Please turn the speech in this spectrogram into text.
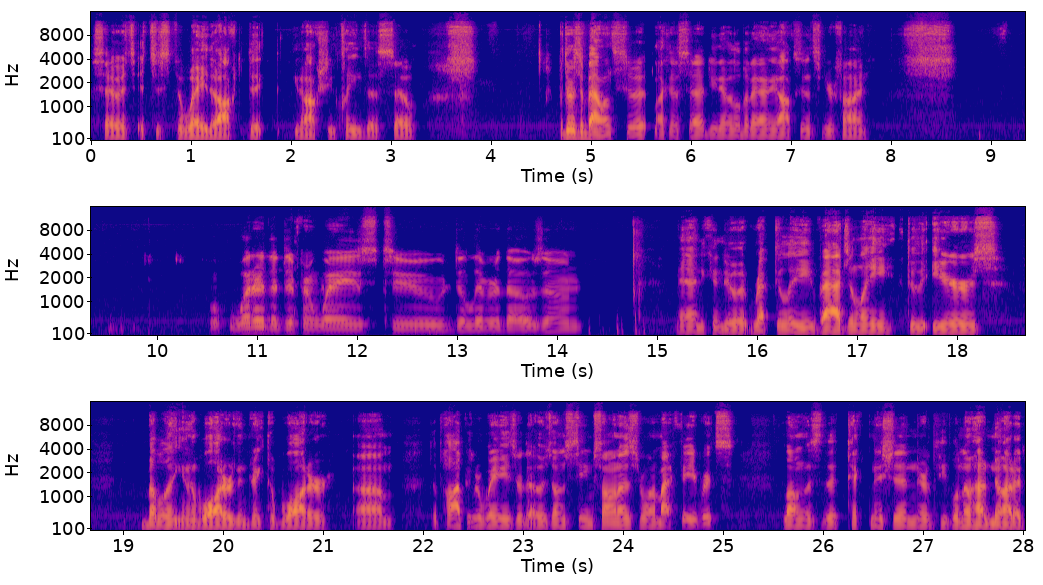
So it's it's just the way that, ox- that you know oxygen cleans us. So but there's a balance to it. Like i said you know a little bit of antioxidants and you're fine what are the different ways to deliver the ozone? Man, you can do it rectally, vaginally, through the ears, bubbling in the water, then drink the water. Um, the popular ways are the ozone steam saunas are one of my favorites. Long as the technician or the people know how to know how to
